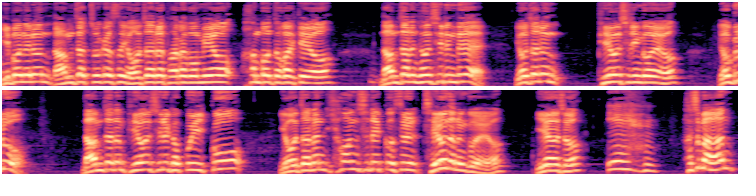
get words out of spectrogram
이번에는 남자 쪽에서 여자를 바라보며 한 번 더 갈게요 남자는 현실인데 여자는 비현실인 거예요 역으로 남자는 비현실을 겪고 있고 여자는 현실의 것을 재현하는 거예요 이해하죠? 예. 하지만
